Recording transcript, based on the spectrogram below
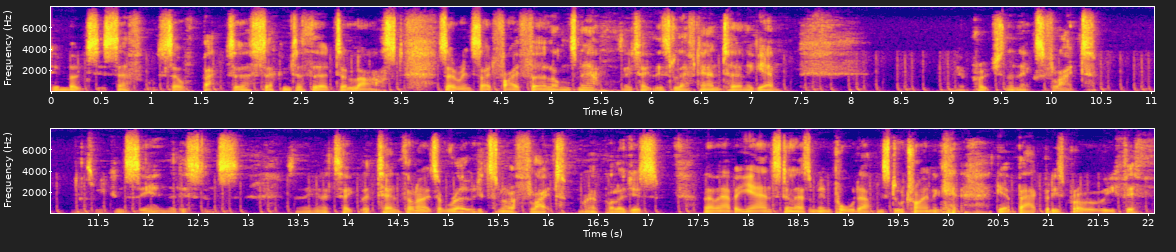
Demotes itself, itself back to second to third to last. So we're inside five furlongs now. They take this left-hand turn again. We approach the next flight, as we can see in the distance. So they're going to take the 10th. Oh no, it's a road, it's not a flight. My apologies. Though Abayan still hasn't been pulled up and still trying to get, get back, but he's probably fifth,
